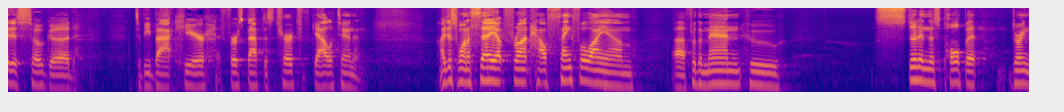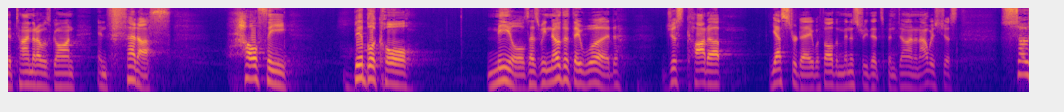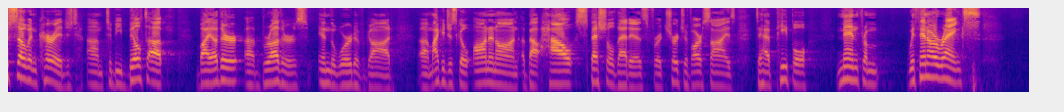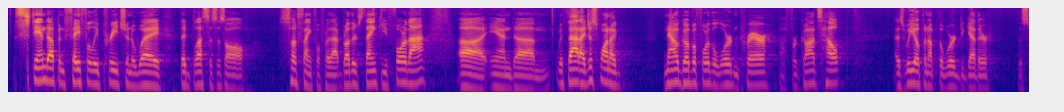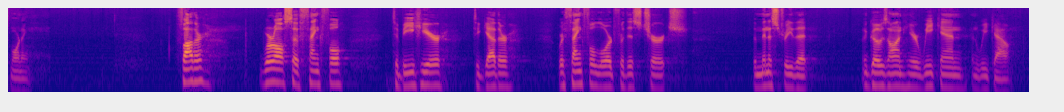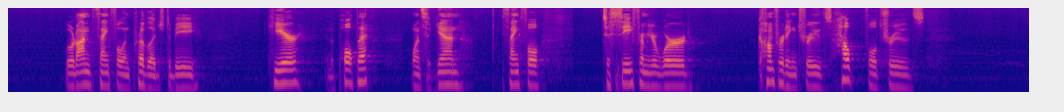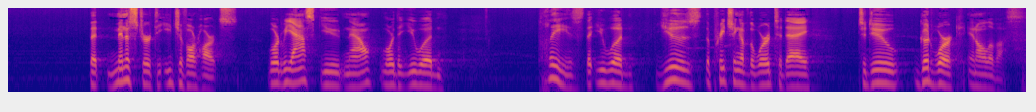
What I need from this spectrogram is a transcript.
It is so good to be back here at First Baptist Church of Gallatin. And I just want to say up front how thankful I am uh, for the men who stood in this pulpit during the time that I was gone and fed us healthy, biblical meals, as we know that they would, just caught up yesterday with all the ministry that's been done. And I was just so, so encouraged um, to be built up by other uh, brothers in the Word of God. Um, I could just go on and on about how special that is for a church of our size to have people, men from within our ranks, stand up and faithfully preach in a way that blesses us all. So thankful for that. Brothers, thank you for that. Uh, and um, with that, I just want to now go before the Lord in prayer uh, for God's help as we open up the word together this morning. Father, we're all so thankful to be here together. We're thankful, Lord, for this church, the ministry that goes on here week in and week out. Lord, I'm thankful and privileged to be here in the pulpit once again. Thankful to see from your word comforting truths, helpful truths that minister to each of our hearts. Lord, we ask you now, Lord, that you would please, that you would use the preaching of the word today to do good work in all of us.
